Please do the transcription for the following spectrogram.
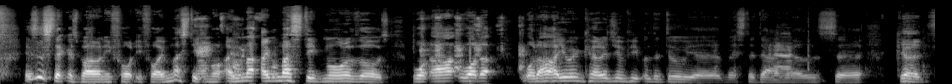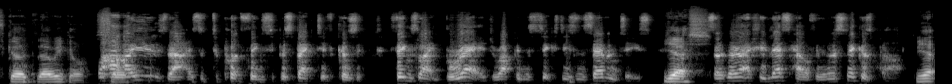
is a Snickers bar only forty four? I must eat more. I, mu- I must eat more of those. What are what are, what are you encouraging people to do, yeah, Mister Daniels? Uh, good, good. There we go. But So, I, I use that as to put things in perspective because things like bread are up in the 60s and 70s, yes, so they're actually less healthy than a Snickers bar. yeah,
